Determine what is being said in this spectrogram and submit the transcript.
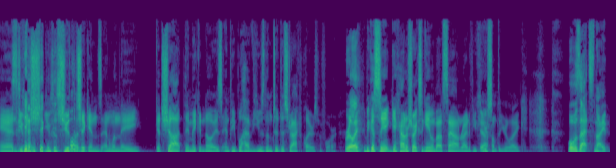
And Just you can, kicking sh- chickens you can is shoot fun. the chickens, and when they get shot, they make a noise, and people have used them to distract players before. Really? Because Counter Strike's a game about sound, right? If you hear Yeah. something, you're like, What was that, Snipe?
